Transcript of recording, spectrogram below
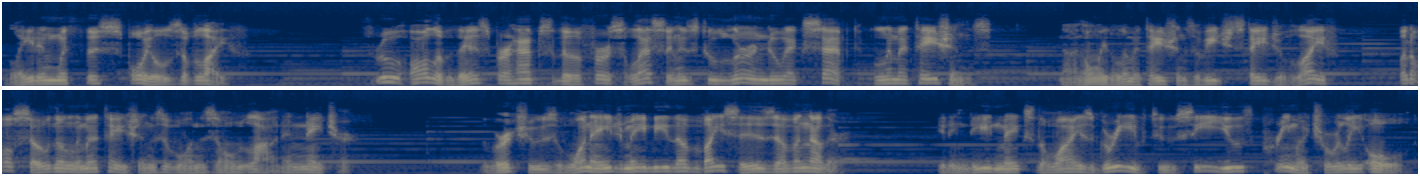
laden with the spoils of life. Through all of this, perhaps the first lesson is to learn to accept limitations. Not only the limitations of each stage of life, but also the limitations of one's own lot and nature. The virtues of one age may be the vices of another. It indeed makes the wise grieve to see youth prematurely old,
